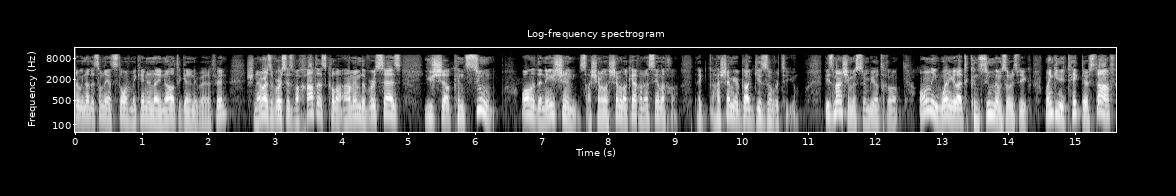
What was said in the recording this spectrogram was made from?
do we know that something that's stolen from a Canaanite you're not allowed to get any benefit? Shneimar, the verse says, V'chata es kol The verse says, you shall consume all of the nations, Hashem that Hashem your God gives over to you. Only when you're allowed to consume them, so to speak. When can you take their stuff?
